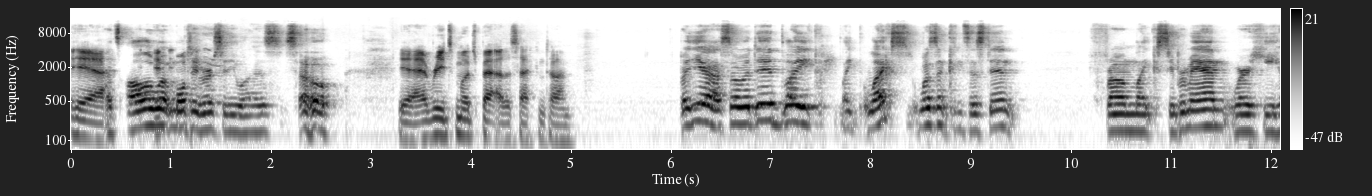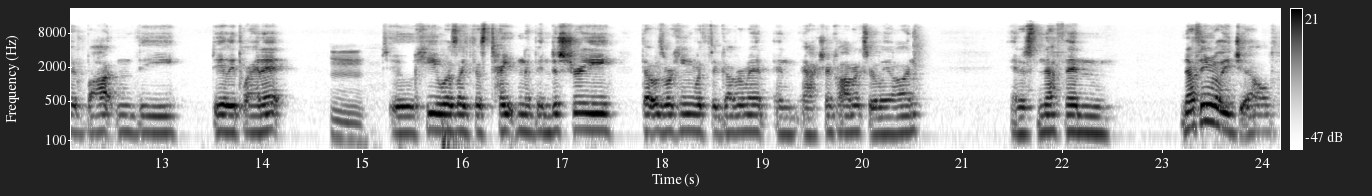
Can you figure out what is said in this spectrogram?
Yeah, That's all of what It- Multiversity was. So, yeah, it reads much better the second time. but yeah, so it did like like Lex wasn't consistent from like Superman, where he had bought in the Daily Planet, Hmm. to he was like this titan of industry that was working with the government and Action Comics early on, and it's nothing, nothing really gelled.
